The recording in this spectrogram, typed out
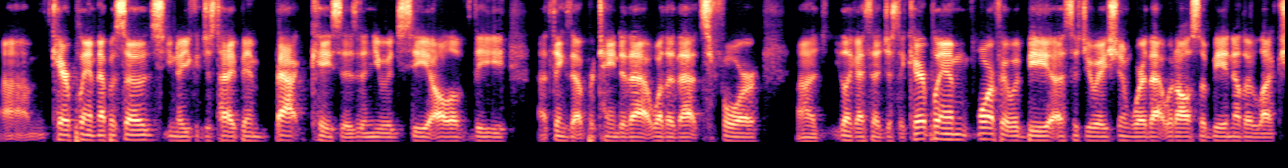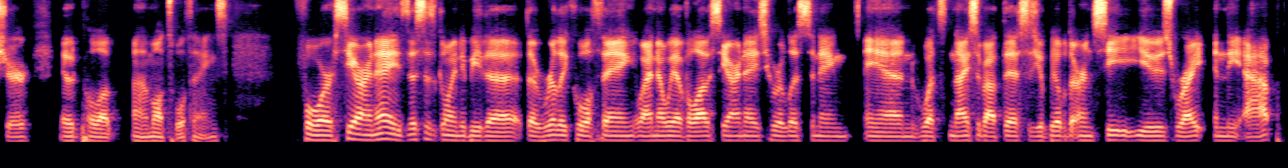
um, care plan episodes, you know, you could just type in back cases and you would see all of the uh, things that pertain to that, whether that's for, uh, like I said, just a care plan, or if it would be a situation where that would also be another lecture, it would pull up uh, multiple things. For CRNAs, this is going to be the the really cool thing. I know we have a lot of CRNAs who are listening, and what's nice about this is you'll be able to earn CEUs right in the app.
